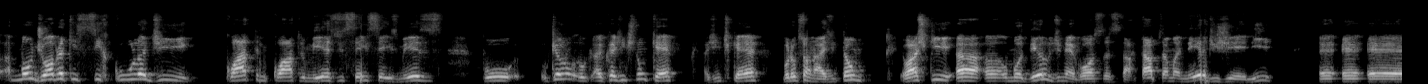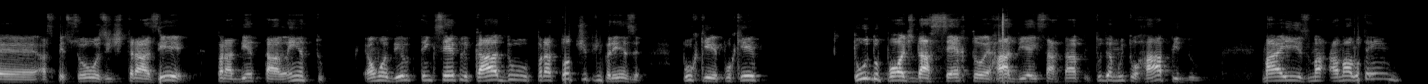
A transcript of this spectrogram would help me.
A mão de obra que circula de quatro em quatro meses, de seis em seis meses, por, o, que eu, o que a gente não quer. A gente quer profissionais. Então, eu acho que uh, uh, o modelo de negócio das startups, a maneira de gerir é, é, é, as pessoas e de trazer para dentro talento é um modelo que tem que ser replicado para todo tipo de empresa. Por quê? Porque tudo pode dar certo ou errado e a startup, tudo é muito rápido, mas a Malu tem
